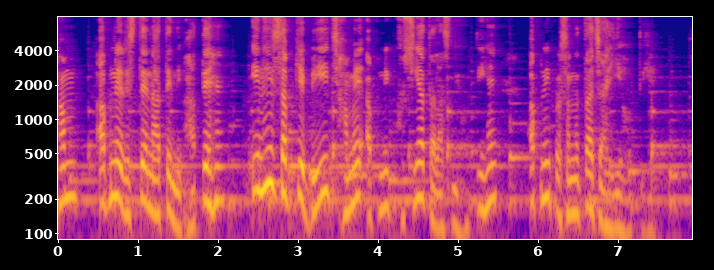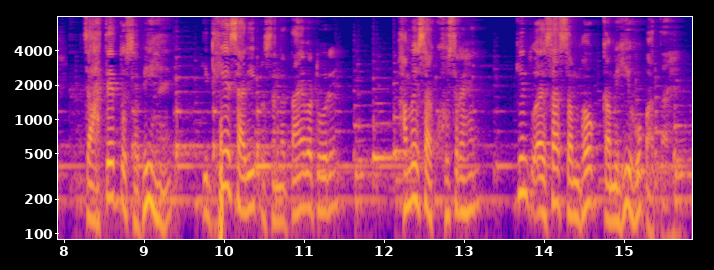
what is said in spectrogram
हम अपने रिश्ते नाते निभाते हैं, इन्हीं सब के बीच हमें अपनी खुशियाँ तलाशनी होती हैं, अपनी प्रसन्नता चाहिए होती है। चाहते तो सभी हैं कि ढेर सारी प्रसन्नताएँ बटोरें, हमेशा खुश रहें, किंतु ऐसा संभव कम ही हो पाता है।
